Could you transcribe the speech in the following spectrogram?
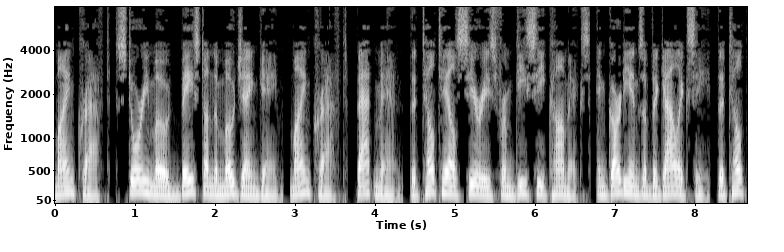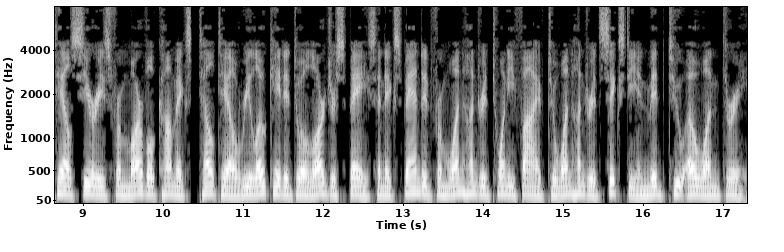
Minecraft, Story Mode based on the Mojang game, Minecraft, Batman, the Telltale series from DC Comics, and Guardians of the Galaxy, the Telltale series from Marvel Comics. Telltale relocated to a larger space and expanded from 125 to 160 in mid-2013.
